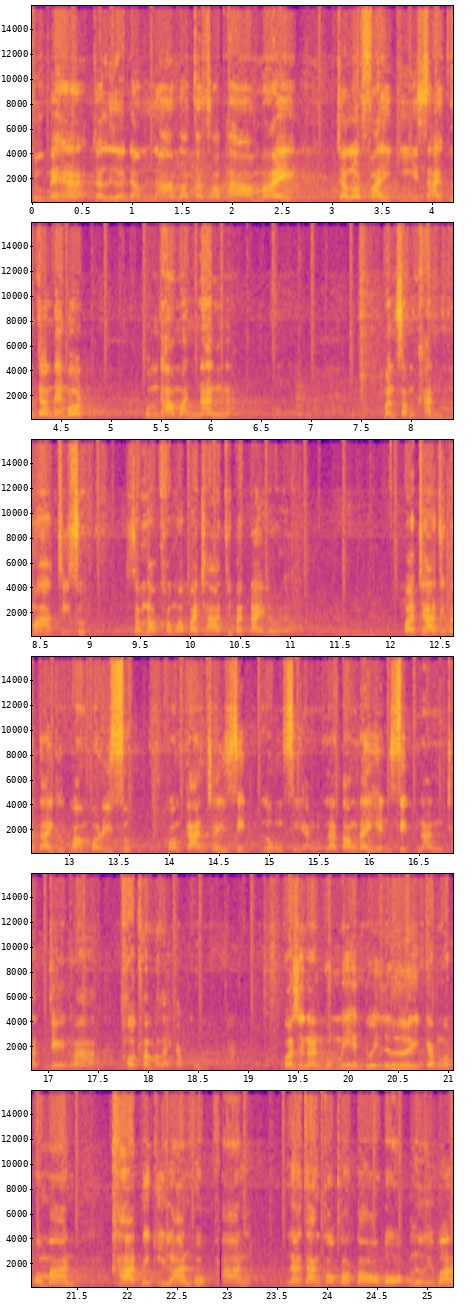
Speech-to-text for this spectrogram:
ถูกไหมฮะ จะเรือดำน้ำรัฐสภาใหม่ จะรถไฟกี่สายคุณทำได้หมด ผมถามว่านั่นน่ะ มันสำคัญมากที่สุดสำหรับคำว่าประชาธิปไตยแล้วเหรอประชาธิปไตยคือความบริสุทธิ์ของการใช้สิทธิ์ลงเสียง และต้องได้เห็นสิทธินั้นชัดเจนว่าเขาทำอะไรกับคุณ เพราะฉะนั้นผมไม่เห็นด้วยเลยกับงบประมาณขาดไม่กี่ล้านหกพันและทางกกตบอกเลยว่า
